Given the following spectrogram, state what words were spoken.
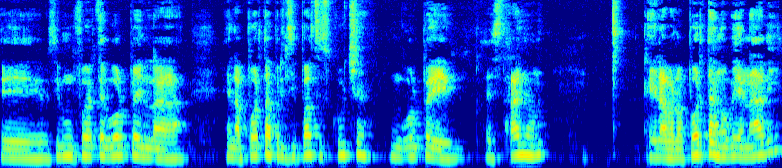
eh, recibe un fuerte golpe en la, en la puerta principal, se escucha un golpe extraño, ¿no? Él abre la puerta, no ve a nadie,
